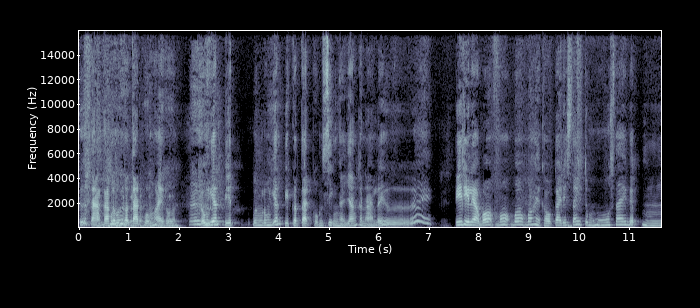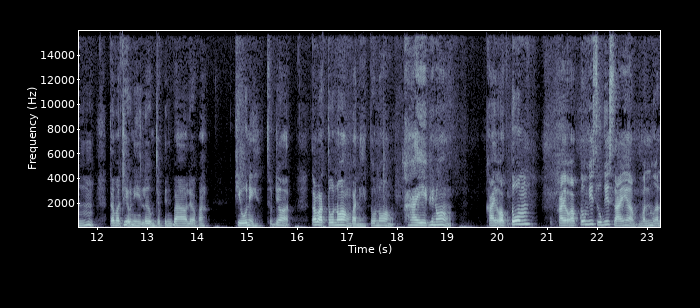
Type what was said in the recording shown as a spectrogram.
คือตาคักแล้วเบิ่งก็ตัดผมให้โดนโรงเรียนปิดเบิ่งโรงเรียนปิดก็ตัดผมสิ่งให้อยังขนาดเลยเอ้ยปีที่แล้วบ่บ่บ่บ่ให้เขาใกล้ได้ใส่ตุ่มหูใส่แบบหืมแต่ว่าเที่ยวนี้เริ่มจะเป็นบ้าวแล้วปะผิวนี่ สุดยอด แต่ว่าตัวน้องบัดนี้ตัวน้องไข่พี่น้อง ไข่ออกตุ้มไข่ออกตุ้มวิสุกิสัยอะเหมือนเหมือน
